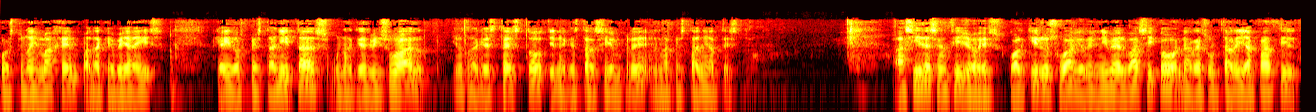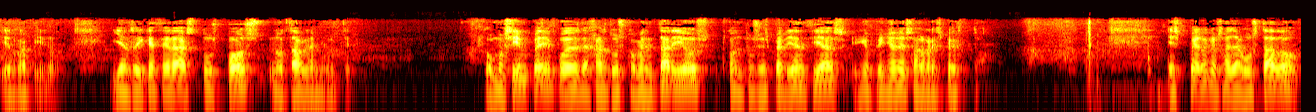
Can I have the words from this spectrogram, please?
Puesto una imagen para que veáis que hay dos pestañitas, una que es visual y otra que es texto, tiene que estar siempre en la pestaña texto. Así de sencillo es, cualquier usuario de nivel básico le resultaría fácil y rápido, y enriquecerás tus posts notablemente. Como siempre, puedes dejar tus comentarios con tus experiencias y opiniones al respecto. Espero que os haya gustado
